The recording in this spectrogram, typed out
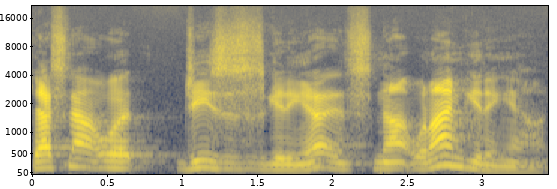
That's not what Jesus is getting at. It's not what I'm getting at.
